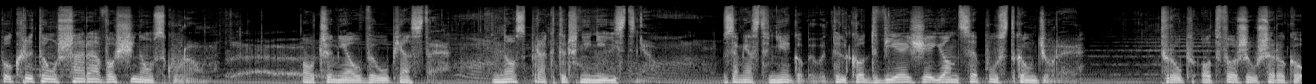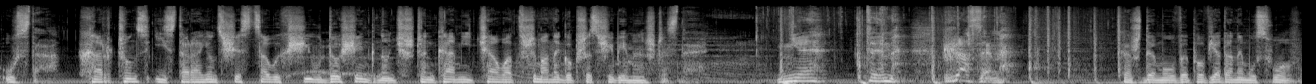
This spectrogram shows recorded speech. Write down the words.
pokrytą szarawosiną skórą. Oczy miał wyłupiaste, nos praktycznie nie istniał. Zamiast niego były tylko dwie ziejące pustką dziury. Trup otworzył szeroko usta, harcząc i starając się z całych sił dosięgnąć szczękami ciała trzymanego przez siebie mężczyzny. Nie tym razem! Każdemu wypowiadanemu słowu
